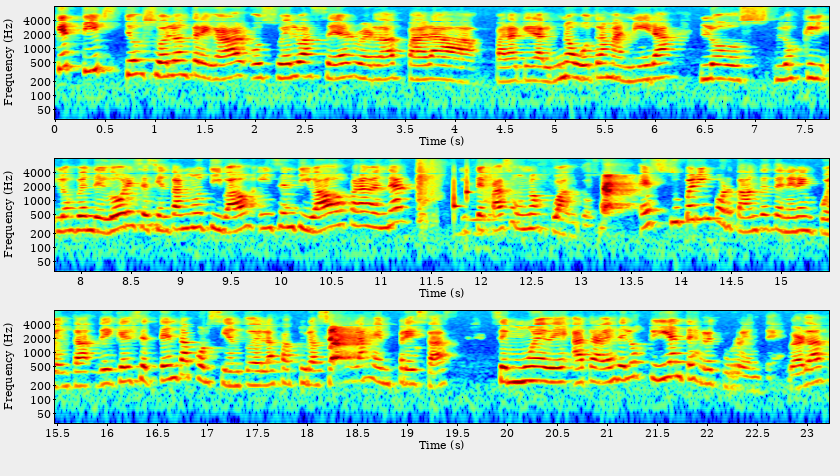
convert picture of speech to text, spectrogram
¿Qué tips yo suelo entregar o suelo hacer, verdad, para, para que de alguna u otra manera los, los, los vendedores se sientan motivados e incentivados para vender? Te paso unos cuantos. Es súper importante tener en cuenta de que el 70% de la facturación de las empresas se mueve a través de los clientes recurrentes, ¿verdad?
